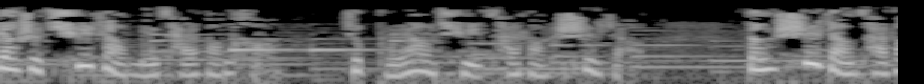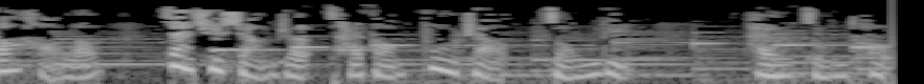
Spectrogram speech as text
要是区长没采访好，就不要去采访市长；等市长采访好了，再去想着采访部长、总理，还有总统。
